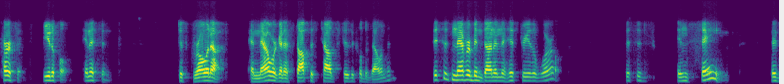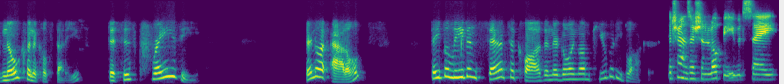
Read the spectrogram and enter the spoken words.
perfect, beautiful, innocent, just growing up. And now we're going to stop this child's physical development. This has never been done in the history of the world. This is insane. There's no clinical studies. This is crazy. They're not adults. They believe in Santa Claus and they're going on puberty blockers. The transition lobby would say,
